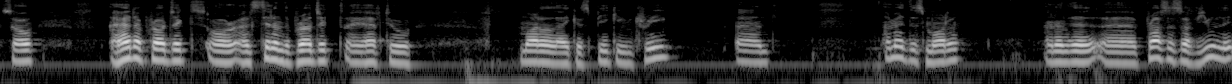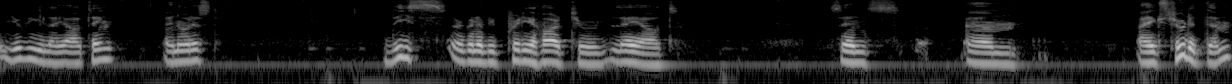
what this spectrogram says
So I had a project, or I'm still in the project, I have to model like a speaking tree and I made this model and in the uh, process of UV layouting, I noticed these are going to be pretty hard to lay out since um, I extruded them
